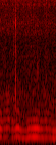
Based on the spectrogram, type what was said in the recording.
Mm-hmm.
